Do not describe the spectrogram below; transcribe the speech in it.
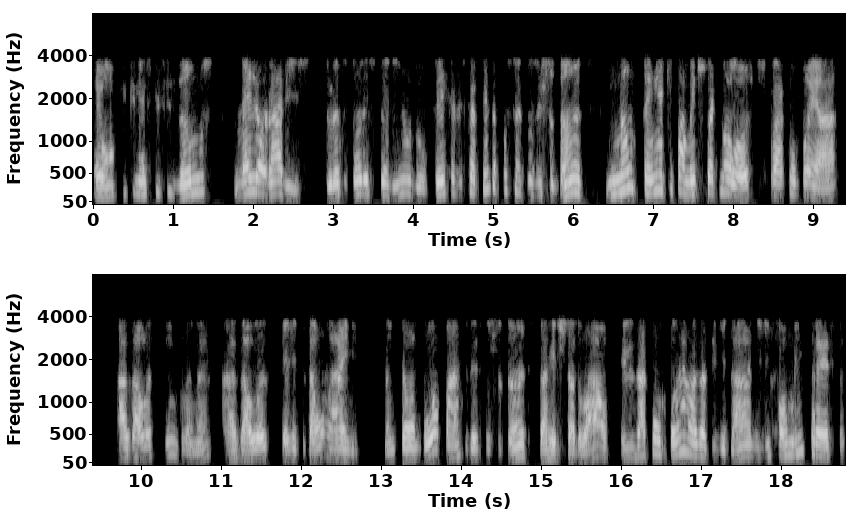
é óbvio que nós precisamos melhorar isso durante todo esse período, cerca de 70% dos estudantes não têm equipamentos tecnológicos para acompanhar as aulas síncronas, né? as aulas que a gente dá online. Então, a boa parte desses estudantes da rede estadual, eles acompanham as atividades de forma impressa,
